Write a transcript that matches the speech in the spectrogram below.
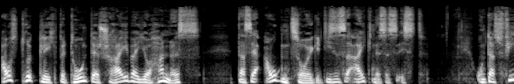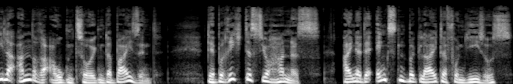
Ausdrücklich betont der Schreiber Johannes, dass er Augenzeuge dieses Ereignisses ist und dass viele andere Augenzeugen dabei sind. Der Bericht des Johannes, einer der engsten Begleiter von Jesus,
